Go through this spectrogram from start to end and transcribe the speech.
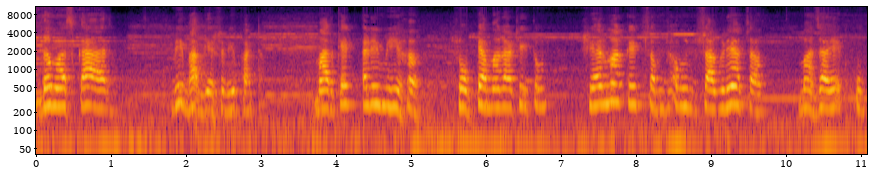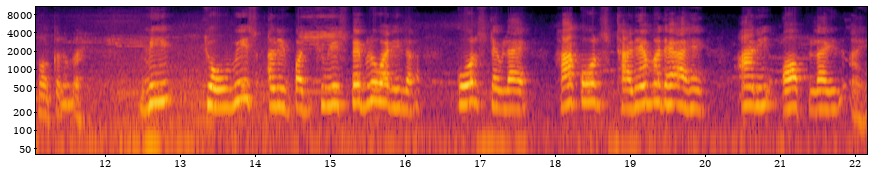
नमस्कार. मी भाग्यश्री फाटा मार्केट आणि मी हा सोप्या मराठीतून शेअर मार्केट समजावून सांगण्याचा माझा एक उपक्रम आहे. मी चोवीस आणि पंचवीस फेब्रुवारीला कोर्स ठेवला आहे हा कोर्स ठाण्यामध्ये आहे आणि ऑफलाईन आहे.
